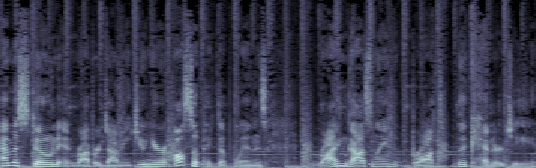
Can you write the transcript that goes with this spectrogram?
Emma Stone and Robert Downey Jr. also picked up wins, and Ryan Gosling brought the Kenergy.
